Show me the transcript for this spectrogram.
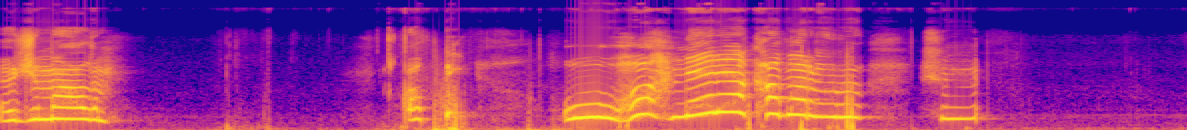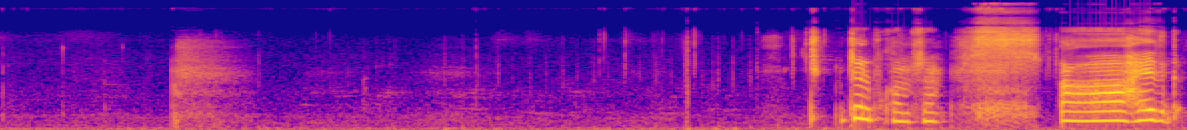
öcümü aldım. Abi. Oha nereye Gel bakalım sen. Aa Edgar.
